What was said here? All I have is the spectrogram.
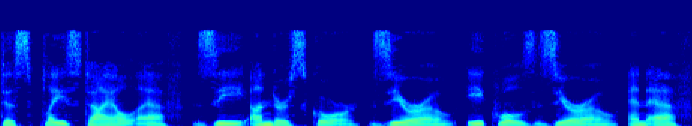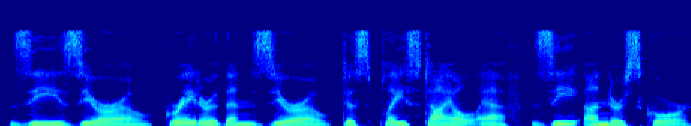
display style F Z underscore zero equals zero and F Z zero greater than zero display style F Z underscore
